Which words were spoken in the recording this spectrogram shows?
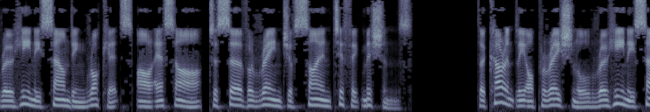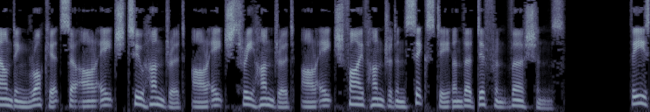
Rohini Sounding Rockets to serve a range of scientific missions. The currently operational Rohini sounding rockets are RH-200, RH-300, RH-560 and their different versions. These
